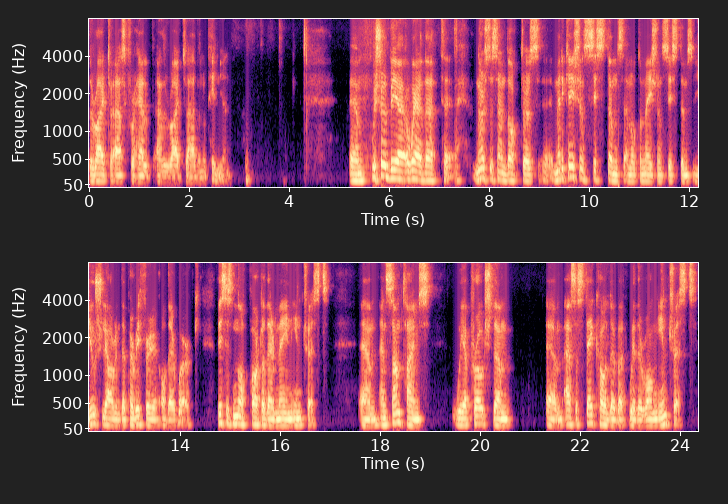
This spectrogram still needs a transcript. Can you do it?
the right to ask for help, and the right to have an opinion. Um, we should be aware that uh, nurses and doctors, uh, medication systems and automation systems usually are in the periphery of their work. This is not part of their main interests. Um, and sometimes we approach them um, as a stakeholder, but with the wrong interests.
